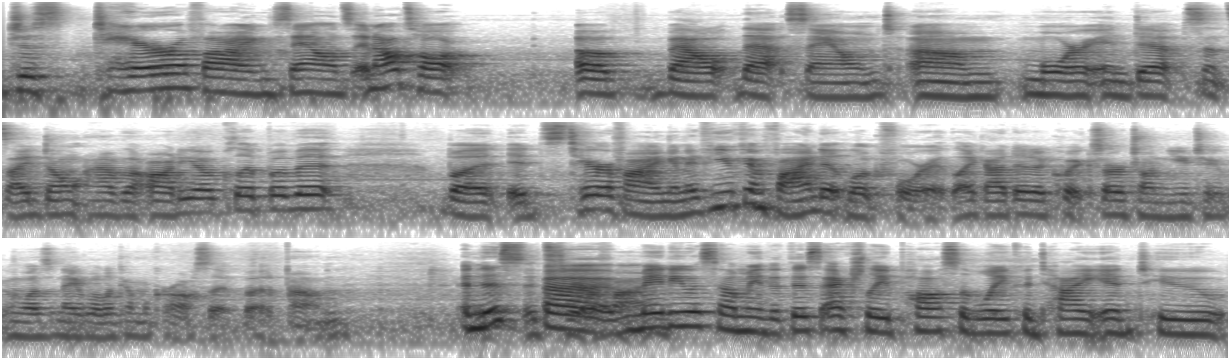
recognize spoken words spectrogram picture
just terrifying sounds. And I'll talk about that sound um, more in depth since I don't have the audio clip of it. But it's terrifying, and if you can find it, look for it. Like I did a quick search on YouTube and wasn't able to come across it, but um, And this, It's uh, was telling me that this actually possibly could tie into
